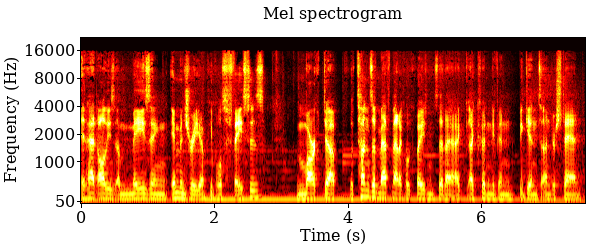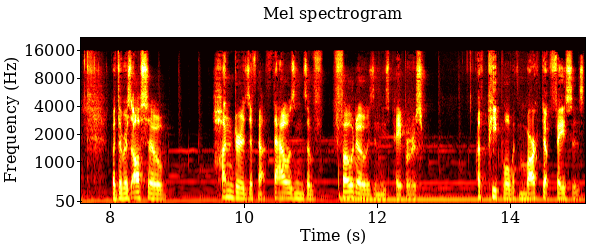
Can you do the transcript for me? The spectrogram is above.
it had all these amazing imagery of people's faces marked up with tons of mathematical equations that I, I couldn't even begin to understand. But there was also hundreds, if not thousands, of photos in these papers of people with marked up faces,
